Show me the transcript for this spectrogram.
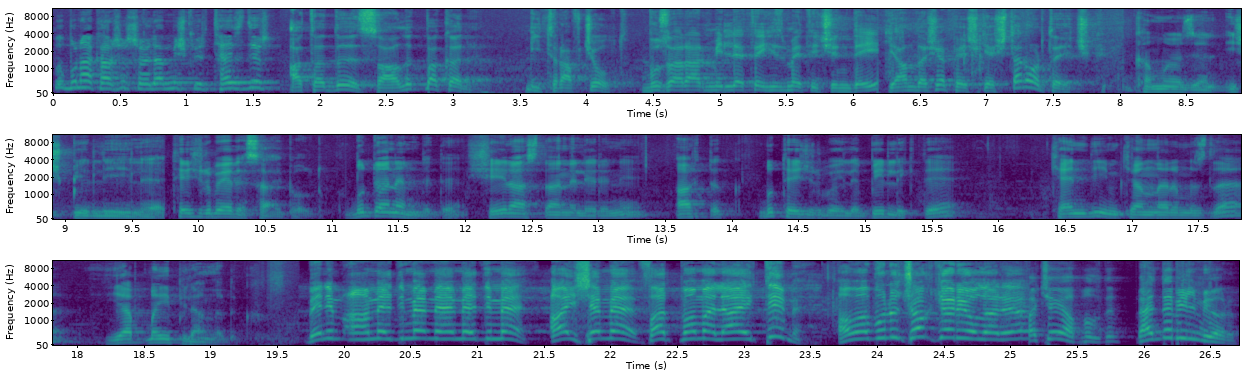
Bu buna karşı söylenmiş bir tezdir. Atadığı Sağlık Bakanı itirafçı oldu. Bu zarar millete hizmet için değil, yandaşa peşkeşten ortaya çıkıyor. Kamu özel işbirliğiyle tecrübeye de sahip olduk. Bu dönemde de şehir hastanelerini artık bu tecrübeyle birlikte kendi imkanlarımızla yapmayı planladık. Benim Ahmet'ime, Mehmet'ime, Ayşe'me, Fatma'ma layık değil mi? Ama bunu çok görüyorlar ya. Kaça yapıldı? Ben de bilmiyorum.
